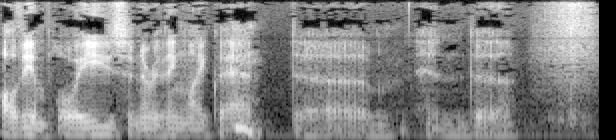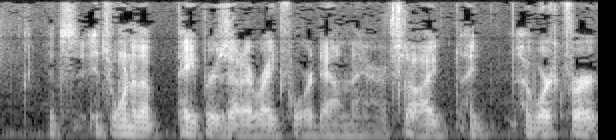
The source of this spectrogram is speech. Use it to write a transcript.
all the employees and everything like that. Um, and uh, it's it's one of the papers that I write for down there. So I I, I work for.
